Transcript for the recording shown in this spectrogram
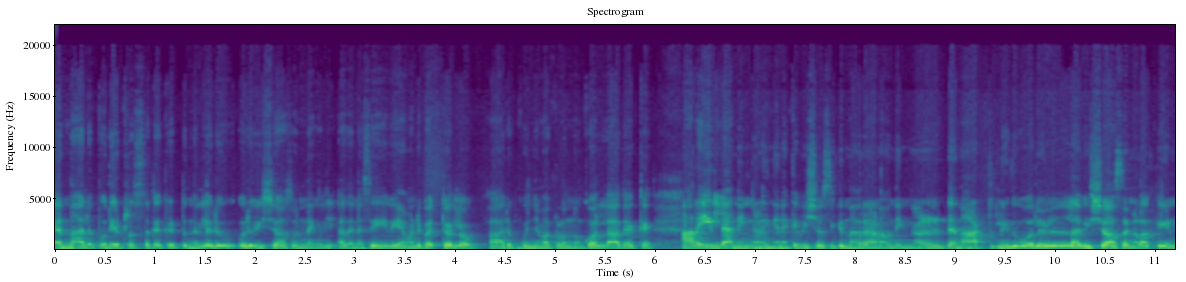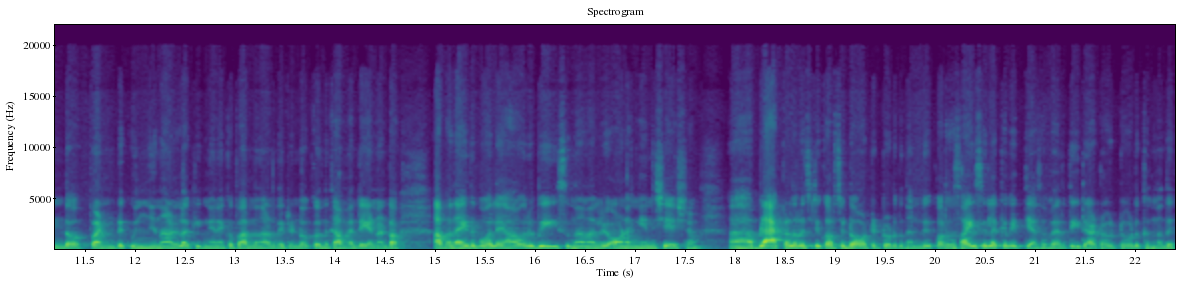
എന്നാലും പുതിയ ഡ്രസ്സൊക്കെ കിട്ടുന്നില്ലൊരു ഒരു വിശ്വാസം ഉണ്ടെങ്കിൽ അതിനെ സേവ് ചെയ്യാൻ വേണ്ടി പറ്റുമല്ലോ. ആരും കുഞ്ഞുമക്കളൊന്നും കൊല്ലാതെയൊക്കെ. അറിയില്ല നിങ്ങൾ ഇങ്ങനെയൊക്കെ വിശ്വസിക്കുന്നവരാണോ? നിങ്ങളുടെ നാട്ടിൽ ഇതുപോലെയുള്ള വിശ്വാസങ്ങളൊക്കെ ഉണ്ടോ? പണ്ട് കുഞ്ഞുനാളിലൊക്കെ ഇങ്ങനെയൊക്കെ പറഞ്ഞു നടന്നിട്ടുണ്ടോ? ഒക്കെ ഒന്ന് കമന്റ് ചെയ്യണം കേട്ടോ. അപ്പോൾ അതാ ഇതുപോലെ ആ ഒരു ബേസ് നന്നായി ഉണങ്ങിയതിന് ശേഷം ബ്ലാക്ക് കളർ വെച്ചിട്ട് കുറച്ച് ഡോട്ട് ഇട്ട് കൊടുക്കുന്നുണ്ട്. കുറച്ച് സൈസിലൊക്കെ വ്യത്യാസം വരുത്തിയിട്ടാട്ടോ ഇട്ട് കൊടുക്കുന്നത്.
